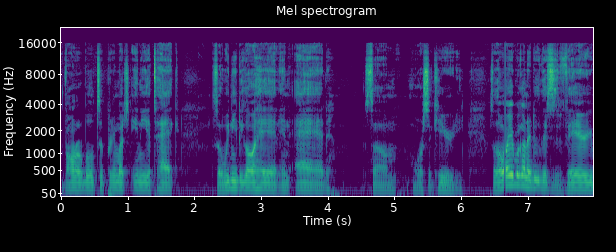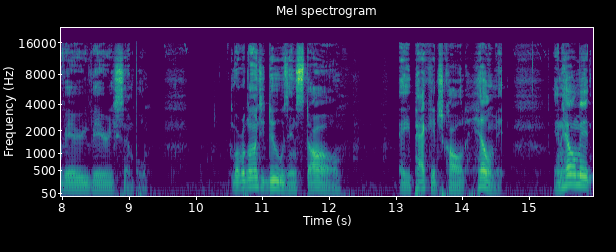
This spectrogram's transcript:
vulnerable to pretty much any attack, so we need to go ahead and add some more security. So the way we're going to do this is very, very, very simple. What we're going to do is install a package called Helmet and Helmet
